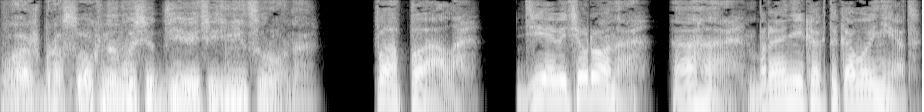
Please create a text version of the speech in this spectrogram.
Ваш бросок наносит 9 единиц урона. Попал. Девять урона. Ага, брони как таковой нет.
